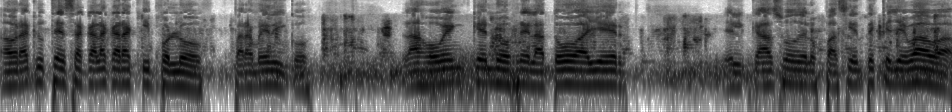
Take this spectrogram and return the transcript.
ahora que usted saca la cara aquí por los paramédicos, la joven que nos relató ayer el caso de los pacientes que llevaba,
